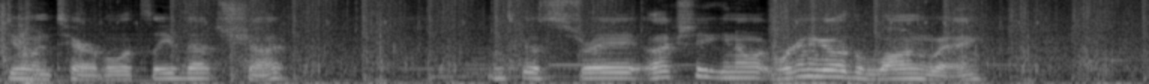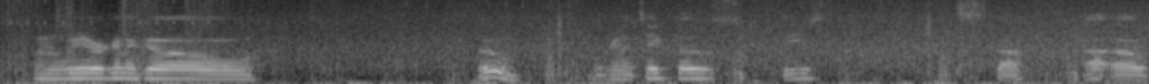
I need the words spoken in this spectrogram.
doing terrible. Let's leave that shut. Let's go straight. Actually, you know what? We're going to go the long way. And we are going to go... Ooh. We're going to take those, these stuff. Uh-oh.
